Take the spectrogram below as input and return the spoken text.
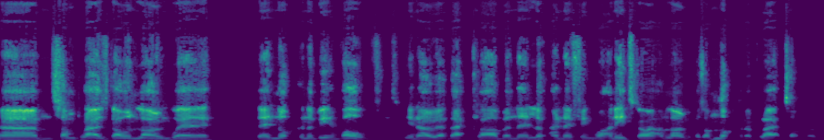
Um, some players go on loan where they're not going to be involved. You know, at that club, and they look and they think, well, I need to go out on loan because I'm not going to play at Tottenham,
